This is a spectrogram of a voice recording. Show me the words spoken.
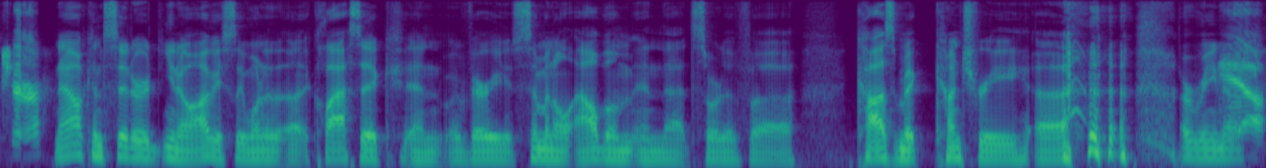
sure. now considered, you know, obviously one of the uh, classic and a very seminal album in that sort of uh, cosmic country uh, arena. Yeah.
